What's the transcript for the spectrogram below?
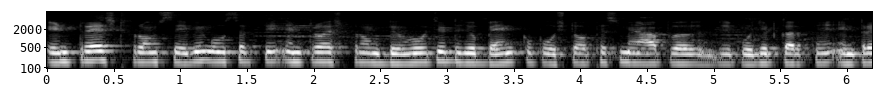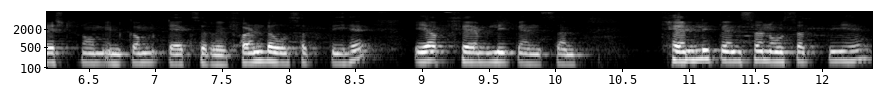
इंटरेस्ट फ्रॉम सेविंग हो सकती है। इंटरेस्ट फ्रॉम डिपॉजिट जो बैंक पोस्ट ऑफ़िस में आप डिपॉजिट करते हैं। Interest from income tax refund हो सकती है, या फैमिली पेंशन फैमिली पेंशन हो सकती है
